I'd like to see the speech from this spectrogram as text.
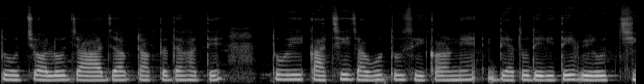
তো চলো যা যাক ডাক্তার দেখাতে। তো এই কাছেই যাব। তো সেই কারণে এত দেরিতেই বেরোচ্ছি।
